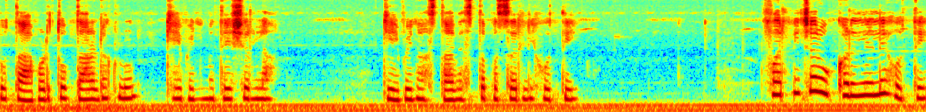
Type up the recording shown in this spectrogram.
तो ताबडतोब दार ढकलून केबिनमध्ये शिरला. केबिन अस्ताव्यस्त पसरली होती. फर्निचर उखडलेले होते.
